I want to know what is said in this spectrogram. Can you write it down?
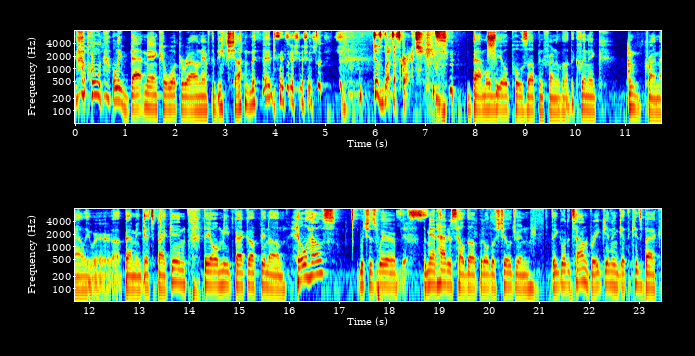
only, only Batman can walk around after being shot in the head. Tis but a scratch. Batmobile pulls up in front of uh, the clinic in Crime Alley where uh, Batman gets back in. They all meet back up in um, Hill House, which is where Yes. the Mad Hatter's held up with all those children. They go to town, break in, and get the kids back.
